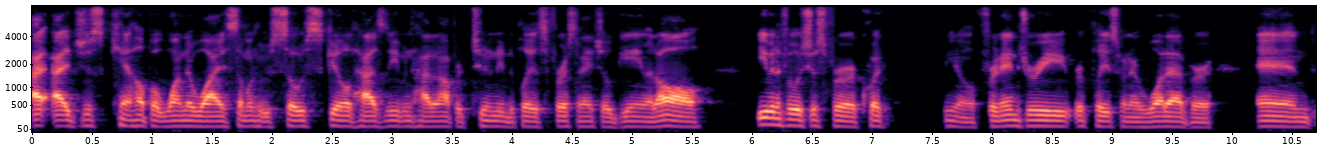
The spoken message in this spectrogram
I, I just can't help but wonder why someone who's so skilled hasn't even had an opportunity to play his first NHL game at all, even if it was just for a quick, you know, for an injury replacement or whatever and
